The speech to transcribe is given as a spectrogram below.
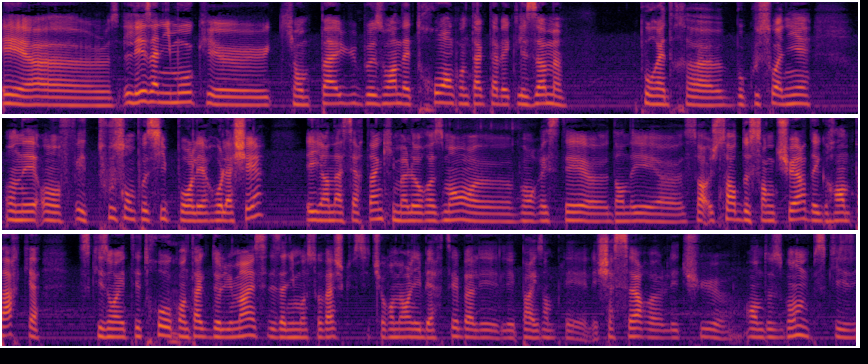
Et euh, les animaux qui euh, qui ont pas eu besoin d'être trop en contact avec les hommes pour être euh, beaucoup soignés, on est on fait tout son possible pour les relâcher. Et il y en a certains qui malheureusement euh, vont rester euh, dans des euh, sor- sortes de sanctuaires, des grands parcs, parce qu'ils ont été trop au contact de l'humain. Et c'est des animaux sauvages que si tu remets en liberté, bah, les, les- par exemple les, les chasseurs euh, les tuent euh, en deux secondes parce qu'ils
